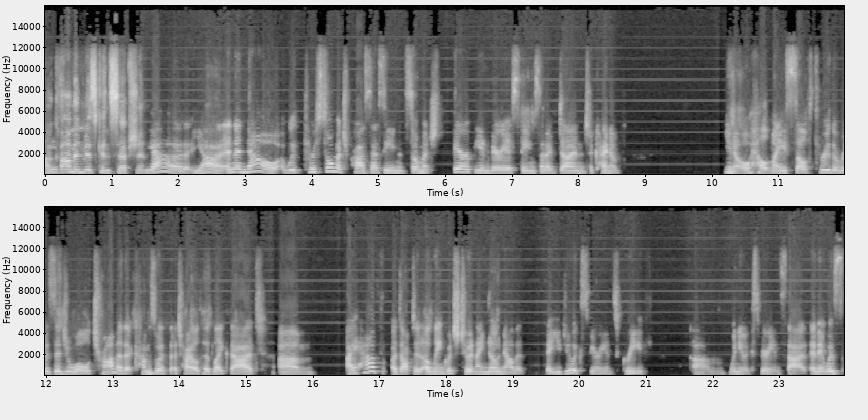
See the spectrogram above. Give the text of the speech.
a common misconception. Yeah, yeah, and then now with through so much processing and so much therapy and various things that I've done to kind of you know help myself through the residual trauma that comes with a childhood like that um, I have adopted a language to it, and I know now that that you do experience grief um, when you experience that. And it was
